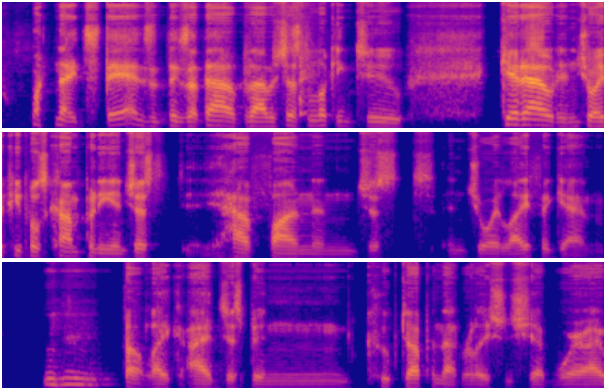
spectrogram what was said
one night stands and things like that, but I was just looking to get out, enjoy people's company and just have fun and just enjoy life again. Mm-hmm. Felt like I'd just been cooped up in that relationship where I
